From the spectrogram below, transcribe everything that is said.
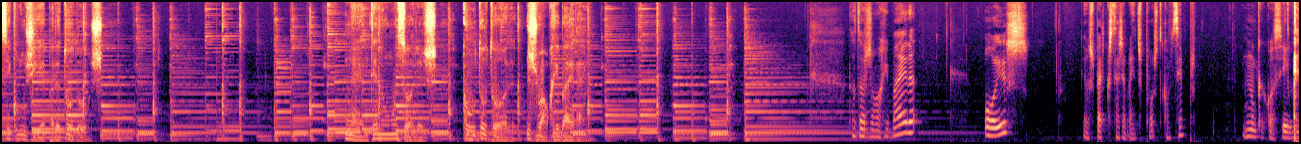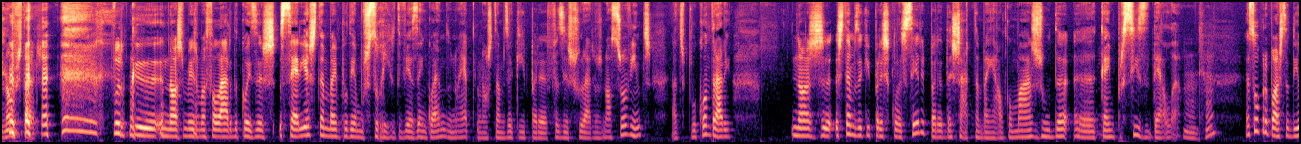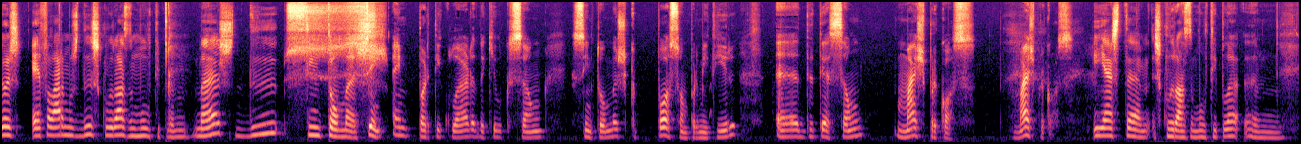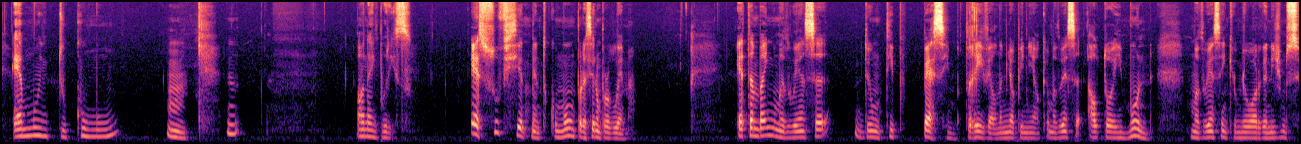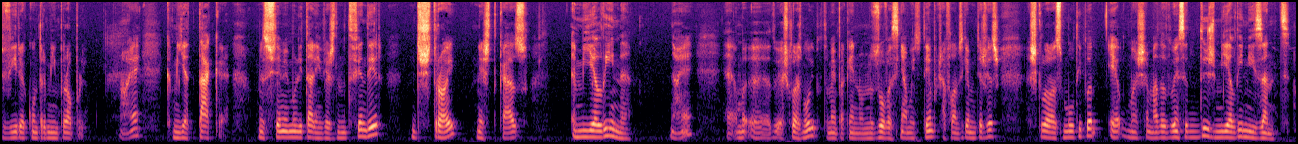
Psicologia para Todos. Na Antena 1 Açores, com o Dr. João Ribeira. Doutor João Ribeira, hoje, eu espero que esteja bem disposto, como sempre, Nunca consigo não estar. porque nós mesmo a falar de coisas sérias também podemos sorrir de vez em quando, não é? Porque nós estamos aqui para fazer chorar os nossos ouvintes, antes pelo contrário. Nós eh, estamos aqui para esclarecer e para deixar também alguma ajuda a quem precise dela. Uhum. A sua proposta de hoje é falarmos de esclerose múltipla, mas de sintomas. Sim, em particular daquilo que são sintomas que possam permitir a detecção mais precoce. Mais precoce. E esta esclerose múltipla hum, é muito comum Hum. ou nem por isso? É suficientemente comum para ser um problema. É também uma doença de um tipo péssimo, terrível, na minha opinião, que é uma doença autoimune. Uma doença em que o meu organismo se vira contra mim próprio, não é? Que me ataca. O meu sistema imunitário, em vez de me defender, destrói, neste caso, a mielina, não é? É a esclerose múltipla, também para quem não nos ouve assim há muito tempo, já falamos aqui muitas vezes, a esclerose múltipla é uma chamada doença desmielinizante.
